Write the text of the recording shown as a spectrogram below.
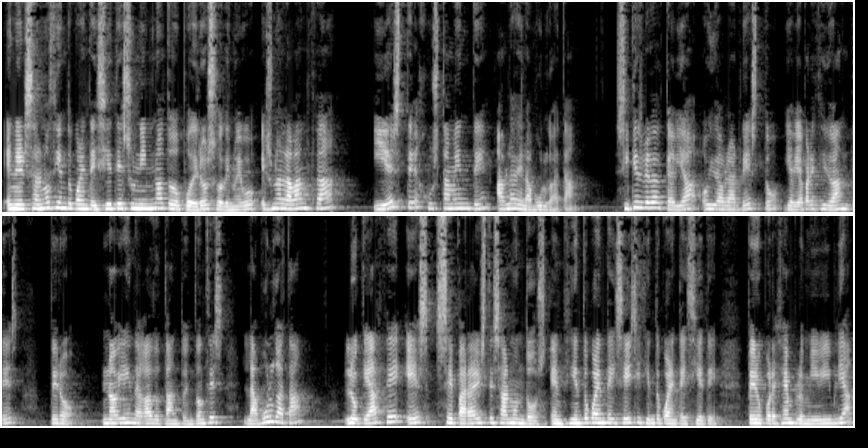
En el Salmo 147 es un himno al Todopoderoso, de nuevo, es una alabanza y este justamente habla de la búlgata. Sí que es verdad que había oído hablar de esto y había aparecido antes, pero no había indagado tanto. Entonces, la búlgata lo que hace es separar este salmo en dos, en 146 y 147. Pero, por ejemplo, en mi Biblia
